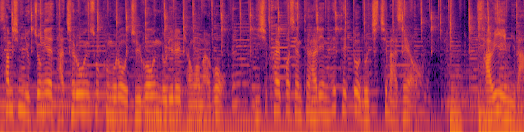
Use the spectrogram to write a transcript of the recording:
36종의 다채로운 소품으로 즐거운 놀이를 경험하고 28% 할인 혜택도 놓치지 마세요. 4위입니다.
